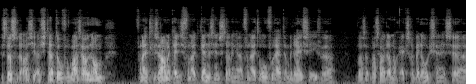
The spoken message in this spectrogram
Dus dat is, als, je, als je het hebt over waar zou dan vanuit gezamenlijkheid, dus vanuit kennisinstellingen, vanuit overheid en bedrijfsleven, wat, wat zou daar nog extra bij nodig zijn, is uh,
